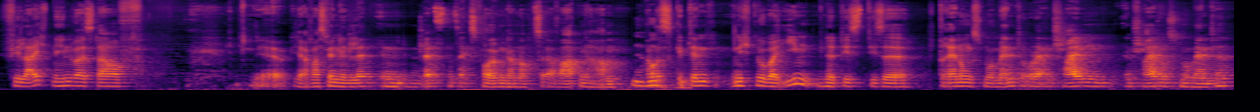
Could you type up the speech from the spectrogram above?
vielleicht einen Hinweis darauf, ja, was wir in den, in den, letzten sechs Folgen dann noch zu erwarten haben. Ja, aber es gibt ja nicht nur bei ihm ne, dies, diese Trennungsmomente oder Entscheiden, Entscheidungsmomente,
